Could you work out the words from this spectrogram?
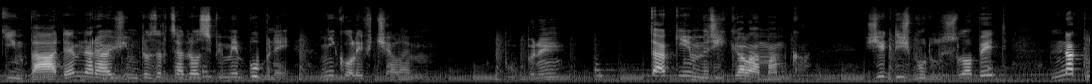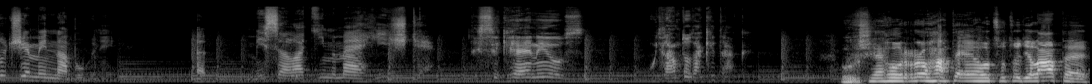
Tím pádem narážím do zrcadel svými bubny, nikoli v čelem. Bubny? Tak jim říkala mamka, že když budu zlobit, natluče mi na bubny. E, my se latím mé hýště. Ty jsi génius. Udělám to taky tak. Už jeho rohatého, co to děláte?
